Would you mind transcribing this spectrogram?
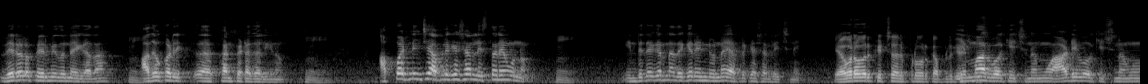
వేరే వాళ్ళ పేరు మీద ఉన్నాయి కదా అదొకటి ఆ, కనిపెట్టగలిగినాం. అప్పటి నుంచి అప్లికేషన్లు ఇస్తూనే ఉన్నాం. ఇంటి దగ్గర నా దగ్గర ఎన్ని ఉన్నాయి? అప్లికేషన్లు ఇచ్చినాయి. ఎవరెవరికి ఇచ్చారు? ఇప్పటివరకు అప్లికేషన్ ఎంఆర్ఓకి ఇచ్చినాము ఆర్డీఓకి ఇచ్చినాము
